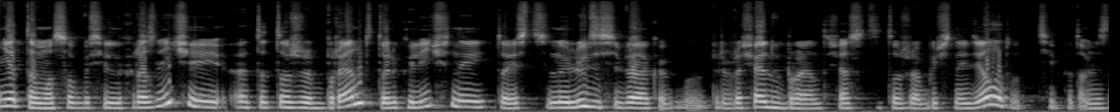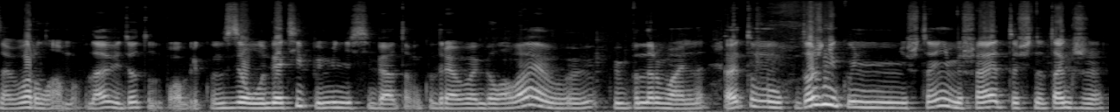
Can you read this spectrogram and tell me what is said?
нет там особо сильных различий. Это тоже бренд, только личный. То есть, ну, люди себя как бы превращают в бренд. Сейчас это тоже обычное дело. Вот, типа, там, не знаю, Варламов, да, ведет он паблик. Он сделал логотип имени себя, там, кудрявая голова его, как бы нормально. Поэтому художнику ничто не мешает точно так же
